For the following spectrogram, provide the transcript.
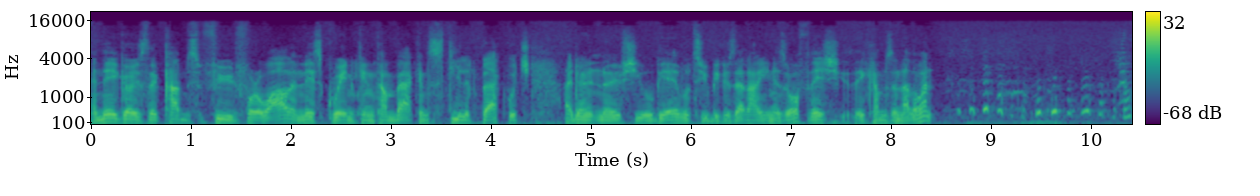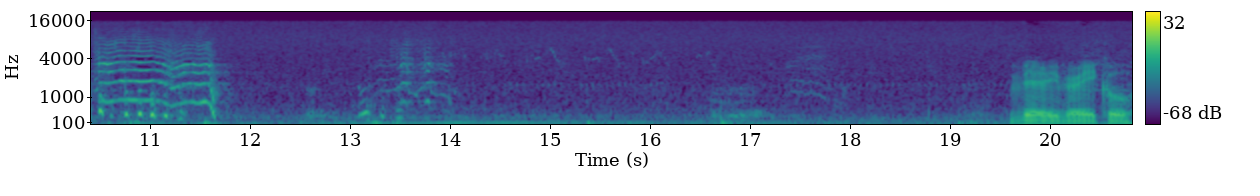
And there goes the Cubs' food for a while, unless Gwen can come back and steal it back, which I don't know if she will be able to because that hyena's off. There, she, there comes another one. Very, very cool.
